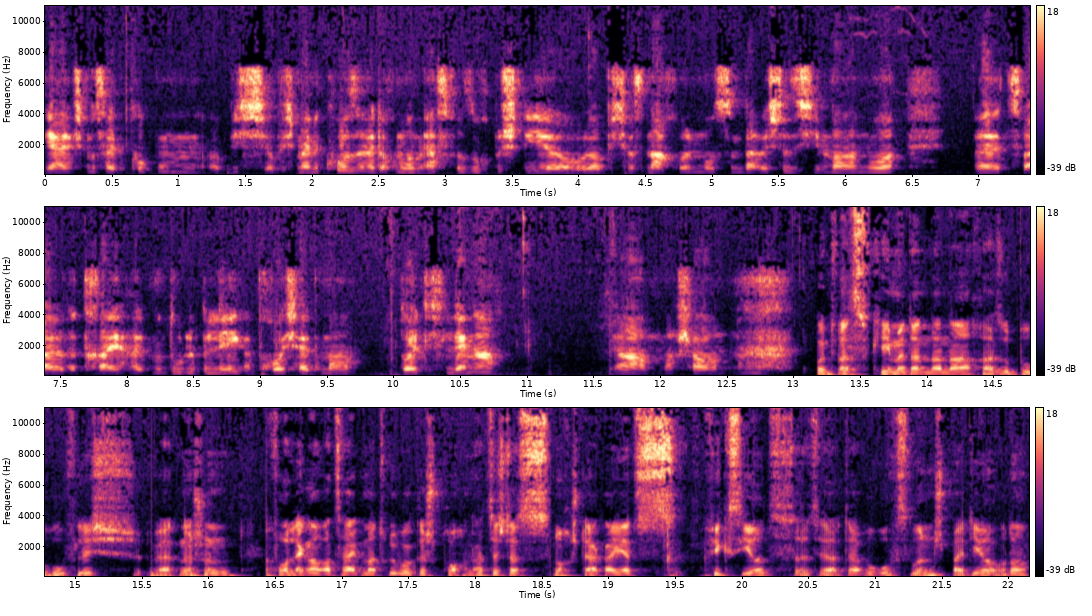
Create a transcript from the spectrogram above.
ja, ich muss halt gucken, ob ich, ob ich meine Kurse halt auch nur im Erstversuch bestehe oder ob ich was nachholen muss. Und dadurch, dass ich immer nur äh, zwei oder drei halt Module belege, brauche ich halt mal deutlich länger. Ja, mal schauen. Und was käme dann danach? Also beruflich, wir hatten ja schon vor längerer Zeit mal drüber gesprochen, hat sich das noch stärker jetzt fixiert, der, der Berufswunsch bei dir, oder?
